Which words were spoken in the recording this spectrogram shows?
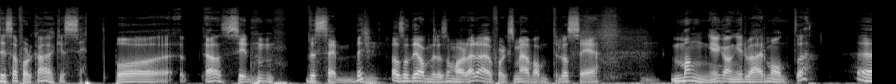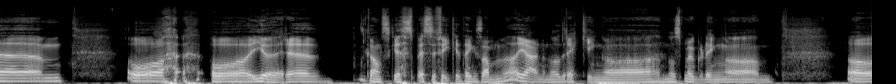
disse folka har jeg ikke sett på ja, siden desember. Altså De andre som var der, er jo folk som jeg er vant til å se mange ganger hver måned. Um, og, og gjøre ganske spesifikke ting sammen med, da. gjerne noe drikking og noe smugling og, og,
